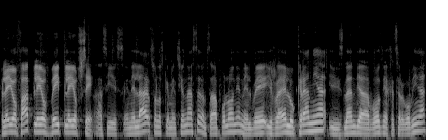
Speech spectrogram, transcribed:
Playoff A, Playoff B y Playoff C. Así es. En el A son los que mencionaste, donde estaba Polonia. En el B, Israel, Ucrania, Islandia, Bosnia, Herzegovina,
